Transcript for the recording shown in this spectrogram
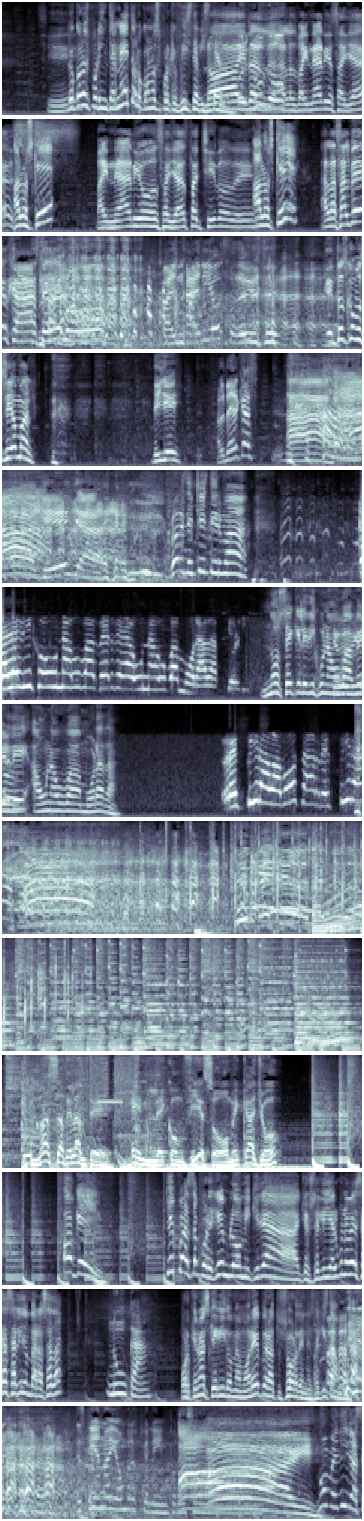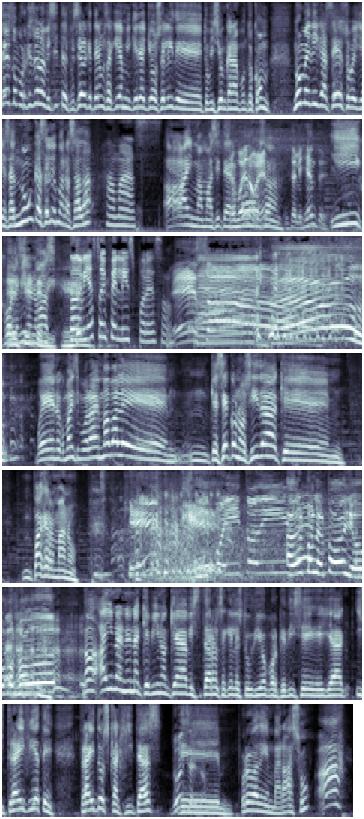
Sí. ¿Lo conoces por internet o lo conoces porque fuiste a No, visitarlo? ir al- a, los bainarios allá. ¿A los qué? Bainarios, allá está chido de... ¿A los qué? A las alberjas, terreno. ¿Bainarios? Entonces, ¿cómo se llaman? DJ. ¿Albercas? Ah, ella. ¿Cuál es el chiste, Irma? ¿Qué le dijo una uva verde a una uva morada, Piolín? No sé qué le dijo una ¿Qué uva verde a una uva morada. Respira, babosa, respira. Más adelante, en Le Confieso o Me Callo, Ok. ¿Qué pasa, por ejemplo, mi querida Yoseli? ¿Alguna vez has salido embarazada? Nunca. Porque no has querido, me amoré, pero a tus órdenes. Aquí estamos. Es que ya no hay hombres, Piolín, por eso. ¡Ay! No me digas eso porque es una visita especial que tenemos aquí a mi querida Josely de tuvisioncanal.com. No me digas eso, belleza. ¿Nunca salió embarazada? Jamás. Ay, mamacita Qué hermosa. bueno, ¿eh? Inteligente. Híjole, mira nomás. Todavía estoy feliz por eso. ¡Eso! Bueno, como dice ahí, más vale mm, que sea conocida que mm, paja hermano. ¿Qué? El pollito dice. A ver, ponle el pollo, por favor. No, hay una nena que vino aquí a visitarnos aquí al estudio porque dice ella, y trae, fíjate, trae dos cajitas de prueba de embarazo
